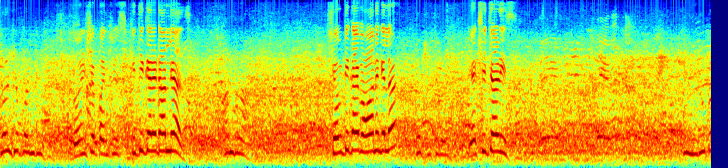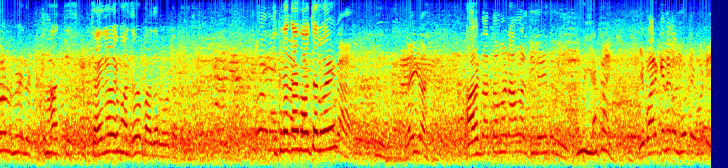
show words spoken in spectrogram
दोनशे पंचवीस. दोनशे पंचवीस. किती कॅरेट आणले आज? शेवटी काय भावानं गेलं एकशे चाळीस. हा तेच चायना आहे माझं बाजार भाव टाकत असतो. तिकडं काय भाव चालू आहे? नाही का? अर्धा आम्हाला दिले नाही तुम्ही. हे काय? हे बारके ना का? मोठे मोठे.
